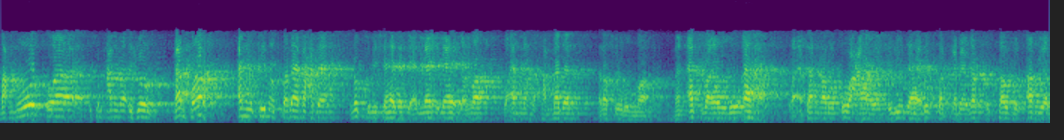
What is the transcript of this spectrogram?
محمود وسبحان الله شون ما الفرق؟ أن يقيم الصلاة بعد نطق بشهادة أن لا إله إلا الله وأن محمدا رسول الله. من اسبغ وضوءها وأتم ركوعها وسجودها لطفا كما يلف الثوب الأبيض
